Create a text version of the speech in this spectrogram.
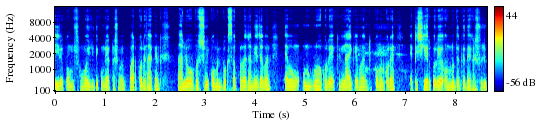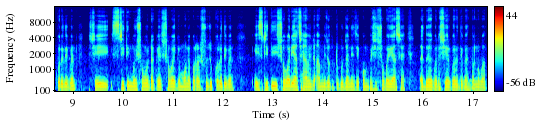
এই রকম সময় যদি কোনো একটা সময় পার করে থাকেন, তাহলে অবশ্যই কমেন্ট বক্সে আপনারা জানিয়ে যাবেন এবং অনুগ্রহ করে একটি লাইক এবং একটি কমেন্ট করে একটি শেয়ার করে অন্যদেরকে দেখার সুযোগ করে দিবেন। সেই স্মৃতিময় সময়টাকে সবাইকে মনে করার সুযোগ করে দিবেন। এই স্মৃতি সবারই আছে, আমি আমি যতটুকু জানি যে কম বেশি সবারই আছে, তাই দয়া করে শেয়ার করে দিবেন। ধন্যবাদ।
